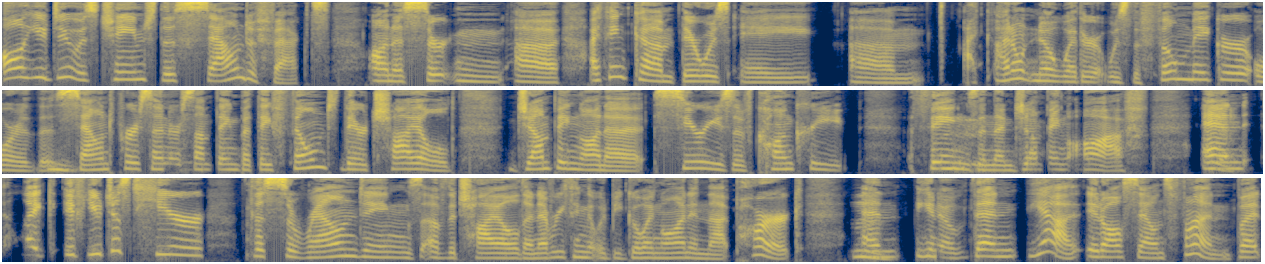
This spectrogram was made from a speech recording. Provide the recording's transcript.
all you do is change the sound effects on a certain uh I think um there was a um I, I don't know whether it was the filmmaker or the Mm. sound person or something, but they filmed their child jumping on a series of concrete things Mm. and then jumping off. Yeah. And like if you just hear the surroundings of the child and everything that would be going on in that park, Mm. and you know then yeah it all sounds fun but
